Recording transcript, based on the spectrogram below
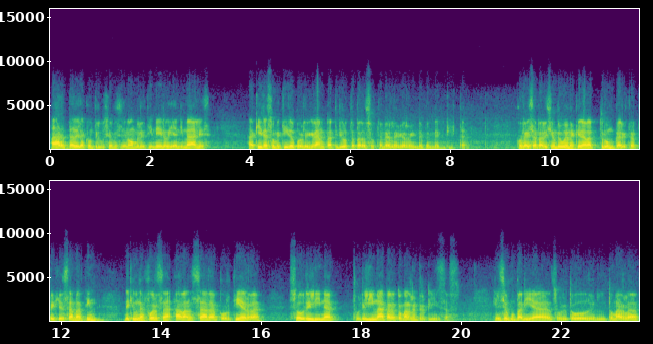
harta de las contribuciones en hombres, dinero y animales, aquí era sometido por el gran patriota para sostener la guerra independentista. Con la desaparición de Güemes quedaba trunca la estrategia de San Martín de que una fuerza avanzara por tierra sobre Lima, sobre Lima para tomarla entre pinzas. Él se ocuparía sobre todo de tomarla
